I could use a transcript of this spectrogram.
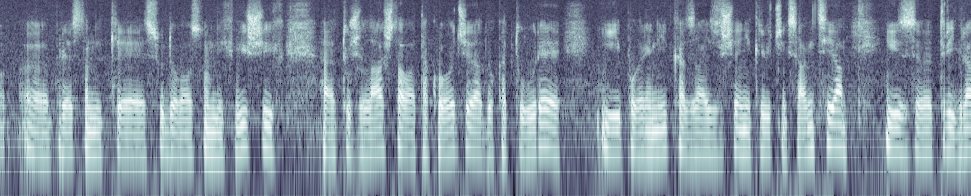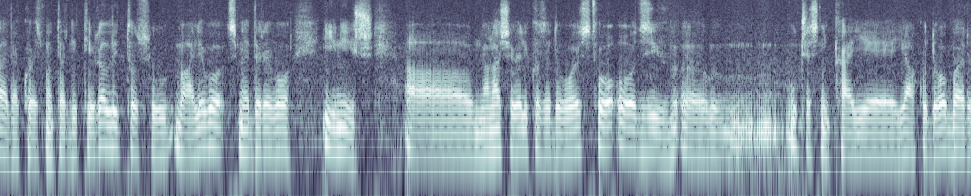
e, predstavnike sudova osnovnih viših, e, tužilaštava također, advokature i poverenika za izvršenje krivičnih sankcija iz e, tri grada koje smo targetirali, to su Valjevo, Smederevo i Niš. Na naše veliko zadovoljstvo odziv učesnika je jako dobar,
